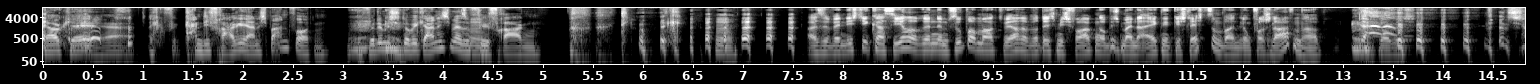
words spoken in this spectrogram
Ja, okay. Ja. Ich kann die Frage ja nicht beantworten. Ich würde mich, glaube ich, gar nicht mehr so viel fragen. Ich. Also wenn ich die Kassiererin im Supermarkt wäre, würde ich mich fragen, ob ich meine eigene Geschlechtsumwandlung verschlafen habe. Glaube ich. Das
